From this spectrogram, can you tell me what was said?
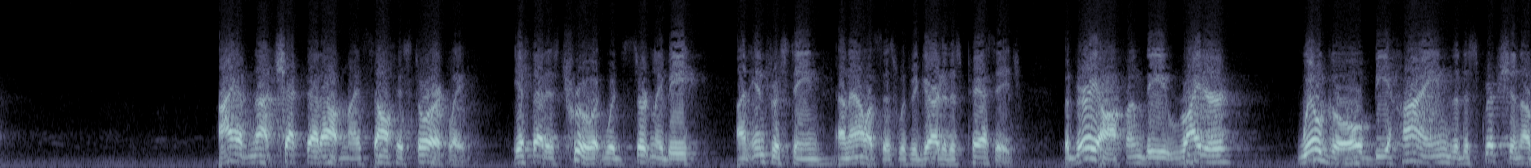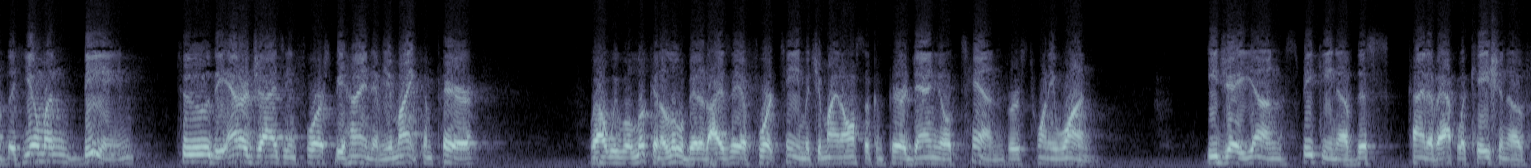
I have not checked that out myself historically. If that is true, it would certainly be an interesting analysis with regard to this passage. But very often the writer will go behind the description of the human being to the energizing force behind him. You might compare, well, we will look in a little bit at Isaiah 14, but you might also compare Daniel 10, verse 21. E.J. Young, speaking of this kind of application of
